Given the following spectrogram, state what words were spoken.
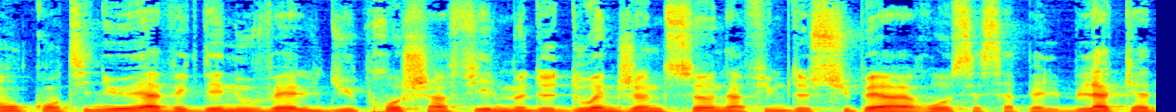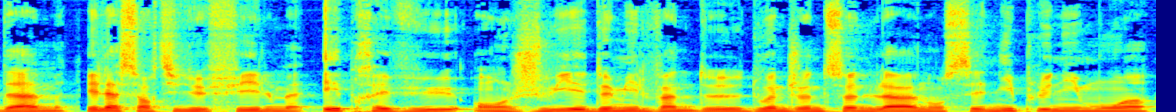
On continue avec des nouvelles du prochain film de Dwayne Johnson, un film de super-héros, ça s'appelle Black Adam, et la sortie du film est prévue en juillet 2022. Dwayne Johnson l'a annoncé ni plus ni moins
